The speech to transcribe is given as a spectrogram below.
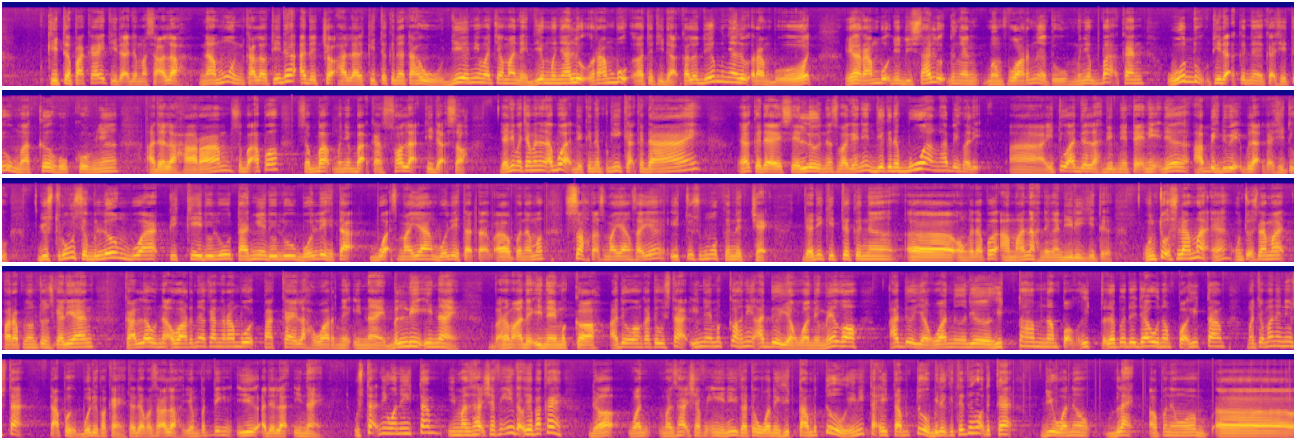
kita pakai tidak ada masalah. Namun kalau tidak ada cok halal kita kena tahu dia ni macam mana? Dia menyaluk rambut atau tidak? Kalau dia menyaluk rambut, ya rambutnya disalut dengan mewarna tu menyebabkan wuduk tidak kena kat situ, maka hukumnya adalah haram. Sebab apa? Sebab menyebabkan solat tidak sah. Jadi macam mana nak buat? Dia kena pergi kat kedai, ya kedai salon dan sebagainya, dia kena buang habis balik. Ha, itu adalah dia punya teknik dia habis duit pula kat situ. Justru sebelum buat fikir dulu tanya dulu boleh tak buat semayang boleh tak, tak apa nama sah tak semayang saya itu semua kena check. Jadi kita kena uh, orang kata apa amanah dengan diri kita. Untuk selamat ya untuk selamat para penonton sekalian kalau nak warnakan rambut pakailah warna inai. Beli inai. Sama ada inai Mekah. Ada orang kata ustaz inai Mekah ni ada yang warna merah ada yang warna dia hitam nampak hitam, daripada jauh nampak hitam. Macam mana ni ustaz tak apa boleh pakai. Tak ada masalah. Yang penting ia adalah inai. Ustaz ni warna hitam ini mazhab syafi'i tak boleh pakai. Tak mazhab syafi'i ni kata warna hitam betul. Ini tak hitam betul. Bila kita tengok dekat dia warna black apa nama uh,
